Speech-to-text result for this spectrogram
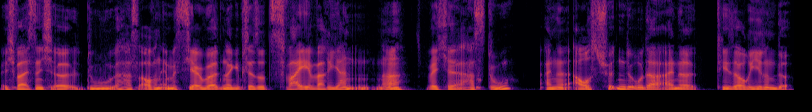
ich weiß nicht, äh, du hast auch ein MSCI World und da gibt's ja so zwei Varianten. Ne? Welche hast du? Eine ausschüttende oder eine thesaurierende?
